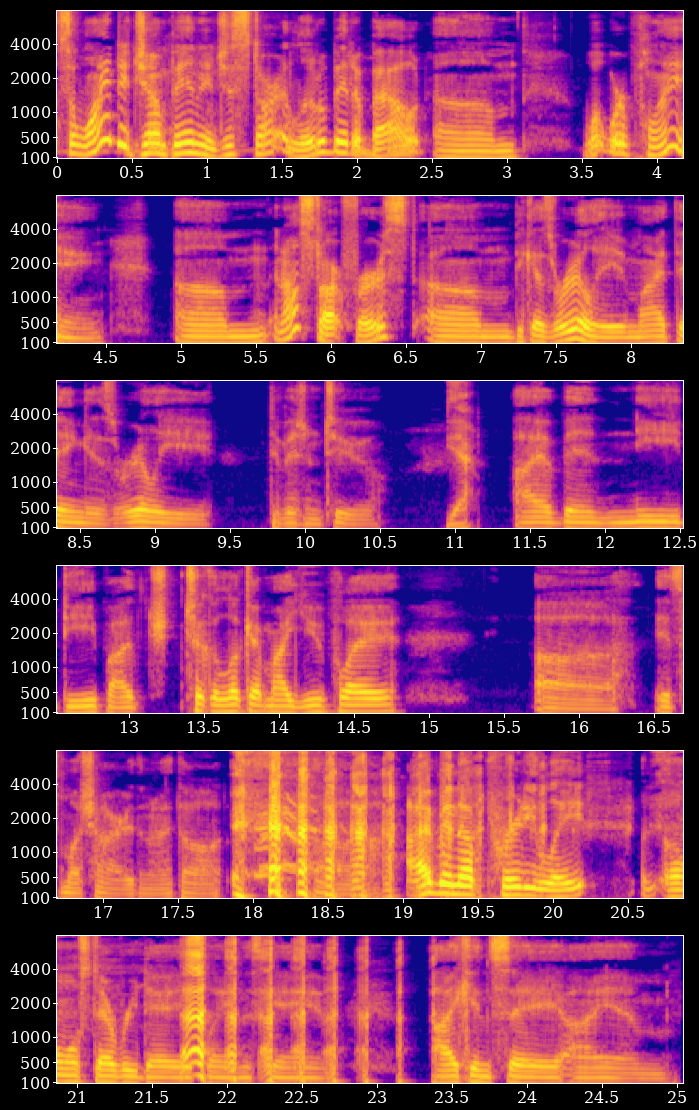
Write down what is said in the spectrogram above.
so wanted to jump in and just start a little bit about um, what we're playing. Um, and I'll start first um, because really my thing is really Division Two. Yeah. I have been knee deep. I ch- took a look at my UPlay. Uh, it's much higher than I thought. uh, I've been up pretty late almost every day playing this game. I can say I am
